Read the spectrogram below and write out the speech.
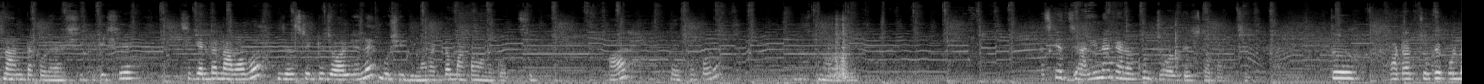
স্নানটা করে আসি। এসে চিকেনটা নামাবো জাস্ট একটু জল ঢেলে বসিয়ে দিলাম। একদম মাখা মনে করছি। আর এসে পরে নামাবো। আজকে জানি না কেন খুব জল তেষ্টা পাচ্ছে। তো হঠাৎ চোখে পড়ল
